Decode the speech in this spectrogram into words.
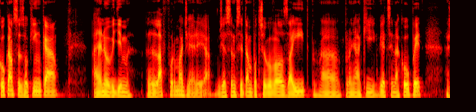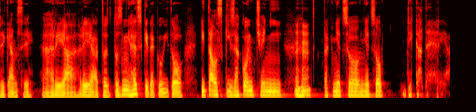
koukám se z okýnka a jenom vidím La Formageria, že jsem si tam potřeboval zajít uh, pro nějaký věci nakoupit. Říkám si, Ria, Ria, to, to zní hezky, takový to italský zakončení, mm-hmm. tak něco, něco dikatéria.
